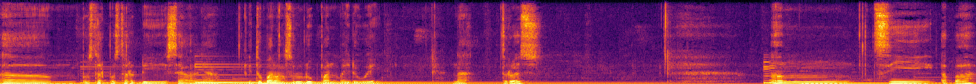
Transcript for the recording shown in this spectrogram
um, poster-poster di selnya. Itu balang seludupan by the way. Nah terus um, si apa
